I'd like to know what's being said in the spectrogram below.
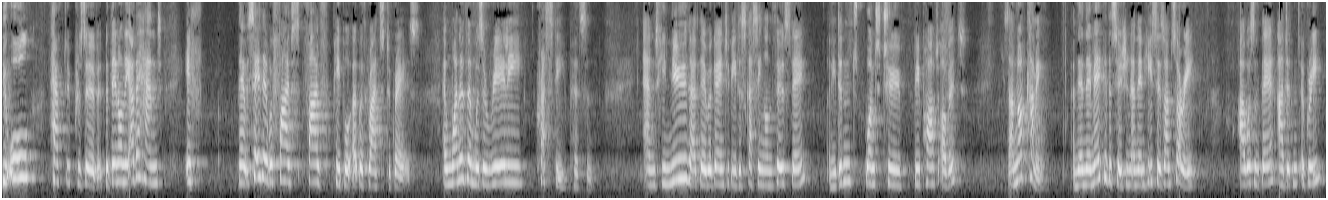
you all have to preserve it. But then on the other hand, if they say there were five, five people with rights to graze, and one of them was a really crusty person, and he knew that they were going to be discussing on Thursday, and he didn't want to be part of it. He said, I'm not coming. And then they make a decision, and then he says, I'm sorry, I wasn't there, I didn't agree,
